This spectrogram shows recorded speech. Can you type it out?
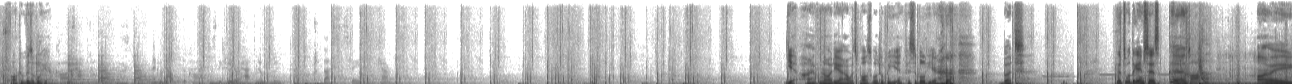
far too visible here. cause hath no power, and without the cause the gear hath no teeth. Thus spake Karras. Yeah, I have no idea how it's possible to be invisible here. but that's what the game says. Good and I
